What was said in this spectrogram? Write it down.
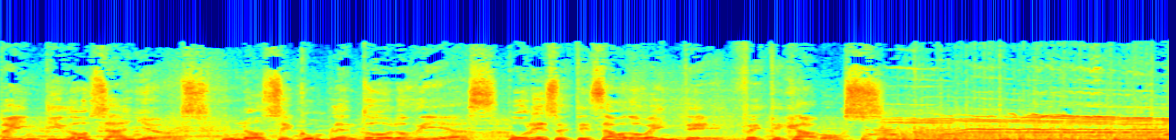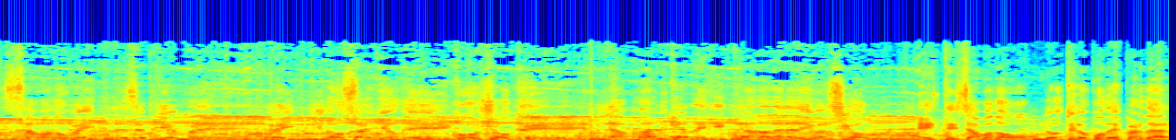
22 años no se cumplen todos los días. Por eso este sábado 20 festejamos. Registrada de la diversión. Este sábado no te lo podés perder.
